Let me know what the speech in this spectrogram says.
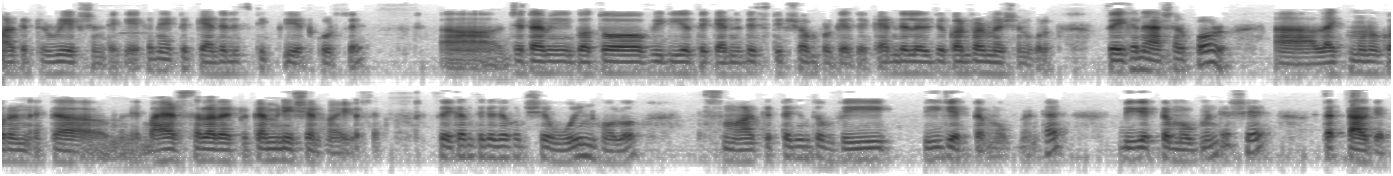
মার্কেটের রিয়াকশনটাকে এখানে একটা ক্যান্ডেলস্টিক ক্রিয়েট করছে যেটা আমি গত ভিডিওতে ক্যান্ডেলস্টিক সম্পর্কে যে ক্যান্ডেলের যে কনফার্মেশনগুলো তো এখানে আসার পর লাইক মনে করেন একটা মানে বায়ার সেলার একটা কম্বিনেশন হয়ে গেছে। তো এখান থেকে যখন সে উইন হলো মার্কেটটা কিন্তু বিগ বিগ একটা মুভমেন্ট হ্যাঁ? বিগ একটা মুভমেন্টে সে তার টার্গেট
